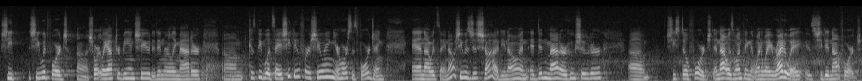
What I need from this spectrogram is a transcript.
She she would forge uh, shortly after being shoed. It didn't really matter because um, people would say, "Is she due for a shoeing? Your horse is forging," and I would say, "No, she was just shod," you know. And it didn't matter who shoed her. Um, she still forged, and that was one thing that went away right away. Is she did not forge,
